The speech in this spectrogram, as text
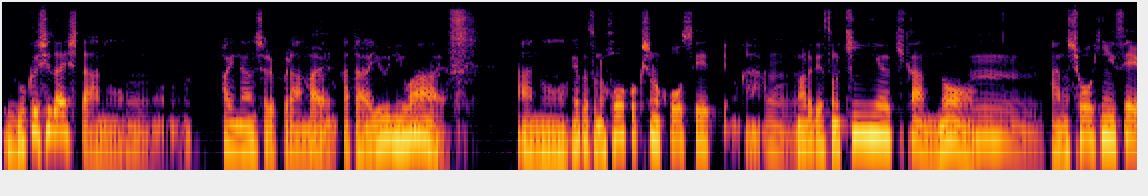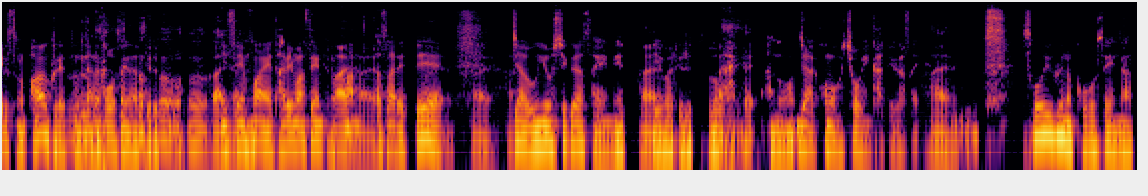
僕取材したあの、ファイナンシャルプランナーの方が言うには、はいあの、やっぱりその報告書の構成っていうのが、うんうんまるでその金融機関の、うん。あの、商品セールスのパンフレットみたいな構成になってると、うんうんはいはい2000万円足りませんっていうのがパンと出されはいて、はいじゃあ運用してくださいねって言われると、はいあの、じゃあこの商品買ってくださいねはい。そういうふうな構成になって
